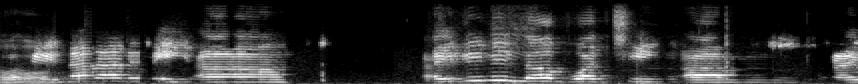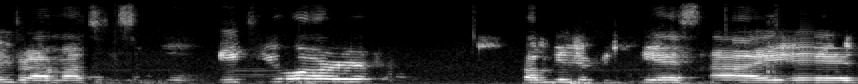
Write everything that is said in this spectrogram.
Oo. Okay, non-anime. Uh, I really love watching um crime dramas. So if you are familiar with CSI and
